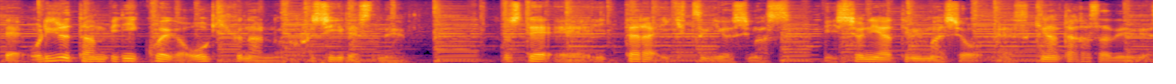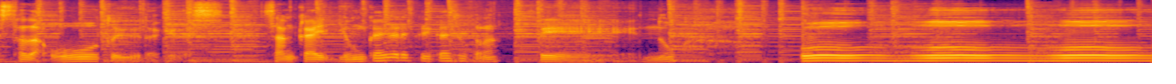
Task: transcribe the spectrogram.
て降りるたんびに声が大きくなるのが不思議ですね。そして、えー、行ったら息継ぎをします。一緒にやってみましょう、えー、好きな高さでいいです。ただ「おお」というだけです。3回4回ぐらい繰り返そうかな。せーの「おおおー。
